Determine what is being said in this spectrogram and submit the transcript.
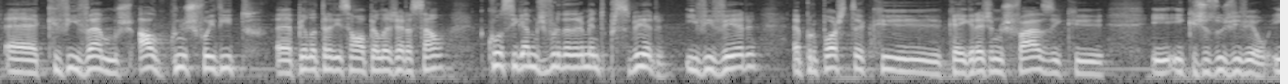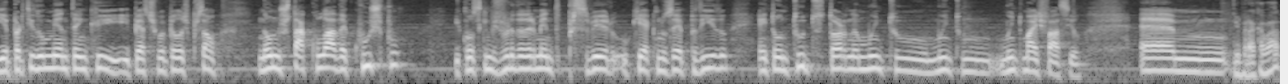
uh, que vivamos algo que nos foi dito uh, pela tradição ou pela geração, consigamos verdadeiramente perceber e viver a proposta que, que a Igreja nos faz e que, e, e que Jesus viveu. E a partir do momento em que, e peço desculpa pela expressão, não nos está colado a cuspo, e conseguimos verdadeiramente perceber o que é que nos é pedido, então tudo se torna muito, muito, muito mais fácil. Um, e para acabar?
